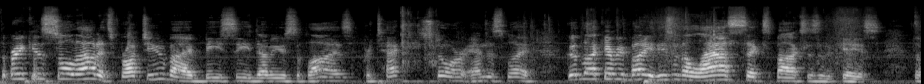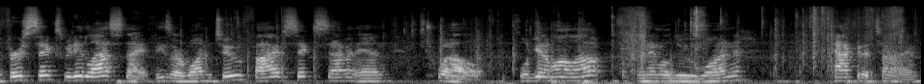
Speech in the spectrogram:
The break is sold out. It's brought to you by BCW Supplies. Protect, store, and display. Good luck, everybody. These are the last six boxes of the case. The first six we did last night. These are 1, 2, 5, 6, 7, and 12. We'll get them all out, and then we'll do one pack at a time.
